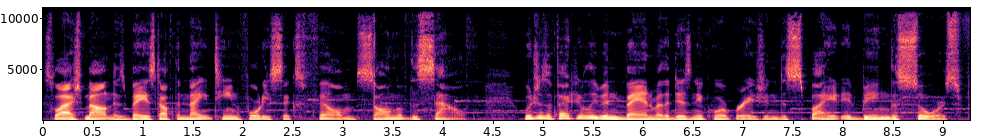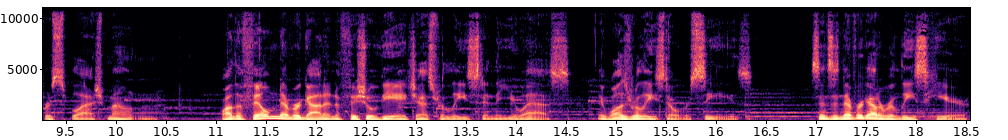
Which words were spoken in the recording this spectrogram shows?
Splash Mountain is based off the 1946 film Song of the South, which has effectively been banned by the Disney Corporation despite it being the source for Splash Mountain. While the film never got an official VHS release in the US, it was released overseas. Since it never got a release here,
